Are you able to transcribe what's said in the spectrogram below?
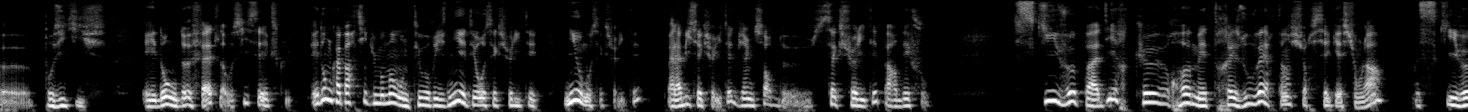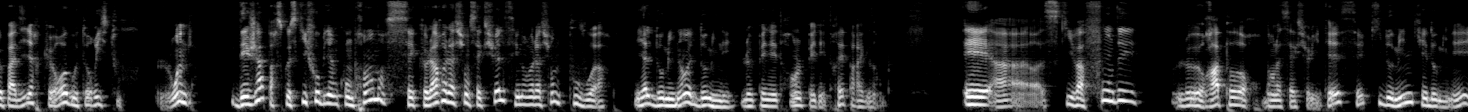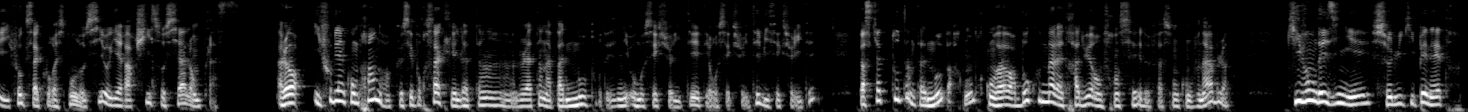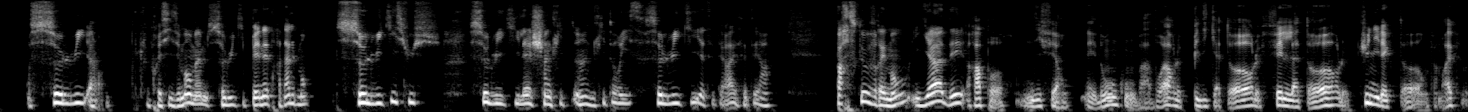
positif. Et donc, de fait, là aussi, c'est exclu. Et donc, à partir du moment où on ne théorise ni hétérosexualité, ni homosexualité, bah, la bisexualité devient une sorte de sexualité par défaut. Ce qui veut pas dire que Rome est très ouverte, hein, sur ces questions-là, ce qui veut pas dire que Rome autorise tout, loin de là. Déjà parce que ce qu'il faut bien comprendre, c'est que la relation sexuelle, c'est une relation de pouvoir. Il y a le dominant et le dominé, le pénétrant, le pénétré par exemple. Et euh, ce qui va fonder le rapport dans la sexualité, c'est qui domine, qui est dominé, il faut que ça corresponde aussi aux hiérarchies sociales en place. Alors, il faut bien comprendre que c'est pour ça que les latins, le latin n'a pas de mot pour désigner homosexualité, hétérosexualité, bisexualité, parce qu'il y a tout un tas de mots, par contre, qu'on va avoir beaucoup de mal à traduire en français de façon convenable, qui vont désigner celui qui pénètre, celui... alors, plus précisément même, celui qui pénètre analement, celui qui suce, celui qui lèche un, clitoris, celui qui... etc., etc. Parce que vraiment, il y a des rapports différents, et donc on va avoir le pédicator, le fellator, le cunilector, enfin bref,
